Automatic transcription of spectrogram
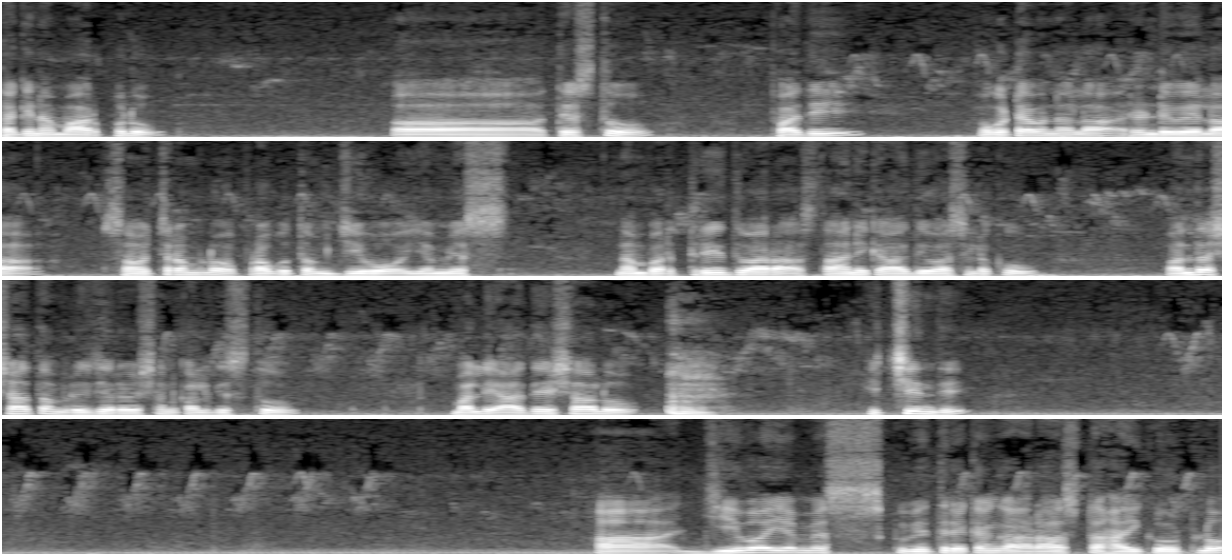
తగిన మార్పులు తెస్తూ పది ఒకటవ నెల రెండు వేల సంవత్సరంలో ప్రభుత్వం జీవో ఎంఎస్ నంబర్ త్రీ ద్వారా స్థానిక ఆదివాసులకు వంద శాతం రిజర్వేషన్ కలిగిస్తూ మళ్ళీ ఆదేశాలు ఇచ్చింది. ఆ జీవోఎంఎస్కు వ్యతిరేకంగా రాష్ట్ర హైకోర్టులో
